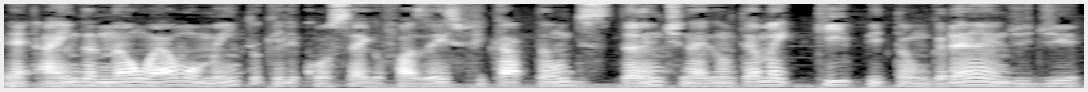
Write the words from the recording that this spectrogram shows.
É, ainda não é o momento que ele consegue fazer isso, ficar tão distante, né? Ele não tem uma equipe tão grande de,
